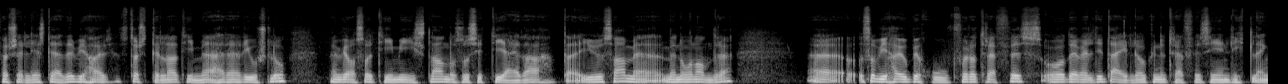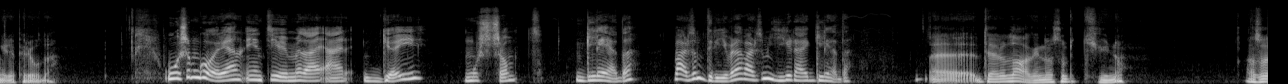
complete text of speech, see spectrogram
forskjellige steder. Vi har Størstedelen av teamet her, her i Oslo, men vi har også et team i Island. Og så sitter jeg da, i USA med, med, noen andre. Eh, så vi har jo behov for å treffes, og det er veldig deilig å kunne treffes i en litt lengre periode. Ord som går igjen i intervjuet med deg er gøy, morsomt, glede. Hva er det som driver deg, hva er det som gir deg glede? Eh, det er å lage noe som betyr noe. Altså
